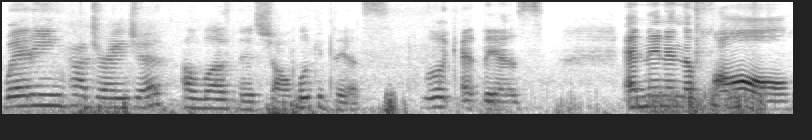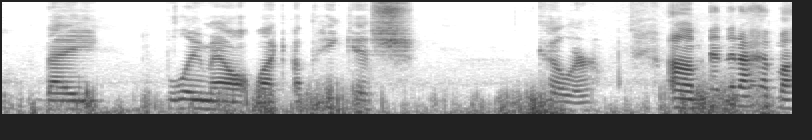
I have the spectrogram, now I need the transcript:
wedding hydrangea. I love this, y'all. Look at this. Look at this. And then in the fall, they bloom out like a pinkish color. Um, and then I have my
